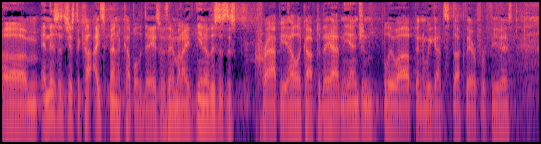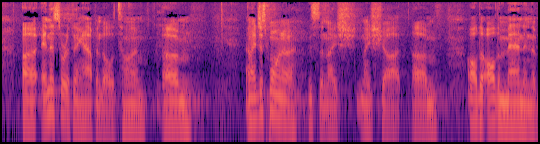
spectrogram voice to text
Um, and this is just a, I spent a couple of days with him, and I, you know, this is this crappy helicopter they had, and the engine blew up, and we got stuck there for a few days. Uh, and this sort of thing happened all the time. Um, and I just want to, this is a nice, nice shot. Um, all, the, all the men in the,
